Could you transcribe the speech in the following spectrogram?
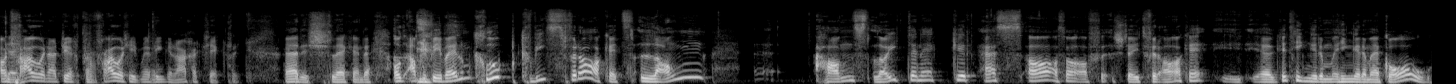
und. Frauen natürlich, die Frauen sind mir hinten nachher gesäckelt. Ja, das ist legendär. Und, aber bei welchem Club, Quizfrage, jetzt lang äh, Hans Leutenegger SA, also steht für AG, äh, geht hinter einem, hinter einem Goal.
